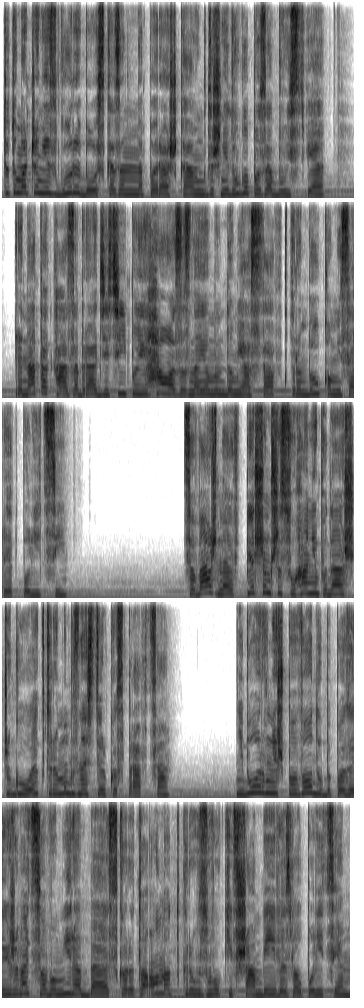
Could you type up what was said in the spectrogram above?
To tłumaczenie z góry było skazane na porażkę, gdyż niedługo po zabójstwie Renata K. zabrała dzieci i pojechała ze znajomym do miasta, w którym był komisariat policji. Co ważne, w pierwszym przesłuchaniu podała szczegóły, które mógł znać tylko sprawca. Nie było również powodu, by podejrzewać Sławomira B., skoro to on odkrył zwłoki w szambie i wezwał policję.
